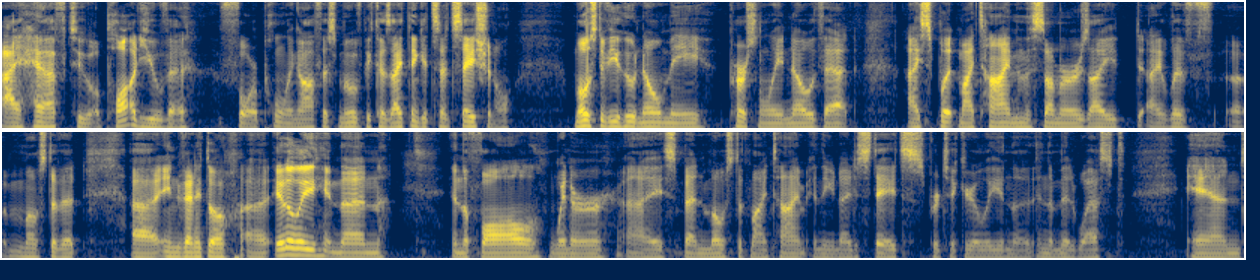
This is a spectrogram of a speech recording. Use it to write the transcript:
I have to applaud Juve for pulling off this move because I think it's sensational. Most of you who know me personally know that I split my time in the summers. I, I live uh, most of it uh, in Veneto, uh, Italy, and then in the fall, winter, I spend most of my time in the United States, particularly in the in the Midwest. And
